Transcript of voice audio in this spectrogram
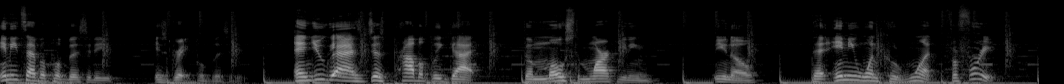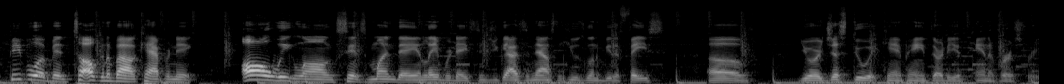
any type of publicity is great publicity. And you guys just probably got the most marketing, you know, that anyone could want for free. People have been talking about Kaepernick all week long since Monday and Labor Day, since you guys announced that he was going to be the face of your Just Do It campaign 30th anniversary.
